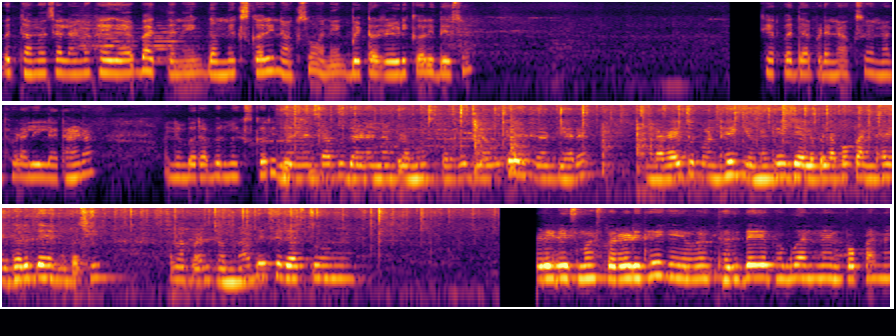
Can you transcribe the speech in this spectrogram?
બધા મસાલા નખાઈ ગયા બાદ તેને એકદમ મિક્સ કરી નાખશું અને એક બેટર રેડી કરી દઈશું ત્યારબાદ આપણે નાખશું, એમાં થોડા લીલા ધાણા અને બરાબર મિક્સ કરી દઈએ સાબુદાણાના આપણા મસ્ત પોટલા ઉતરે છે અત્યારે. અને રાયતું પણ થઈ ગયું અને થઈ જાય એટલે પહેલાં પપ્પાને થાળી ધરી દઈએ અને પછી અમે પણ જમવા બેસી જશું રેડી ડીશ મસ્ત રેડી થઈ ગઈ, હવે ધરી દઈએ ભગવાનને પપ્પાને.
